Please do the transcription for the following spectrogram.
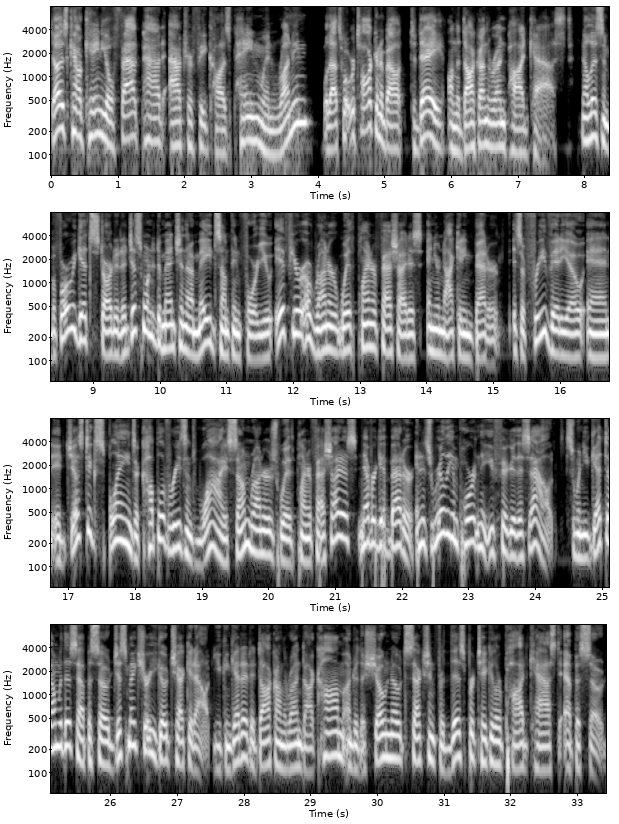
Does calcaneal fat pad atrophy cause pain when running? Well, that's what we're talking about today on the Doc on the Run podcast. Now, listen, before we get started, I just wanted to mention that I made something for you if you're a runner with plantar fasciitis and you're not getting better. It's a free video and it just explains a couple of reasons why some runners with plantar fasciitis never get better. And it's really important that you figure this out. So when you get done with this episode, just make sure you go check it out. You can get it at docontherun.com under the show notes section for this particular podcast episode.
